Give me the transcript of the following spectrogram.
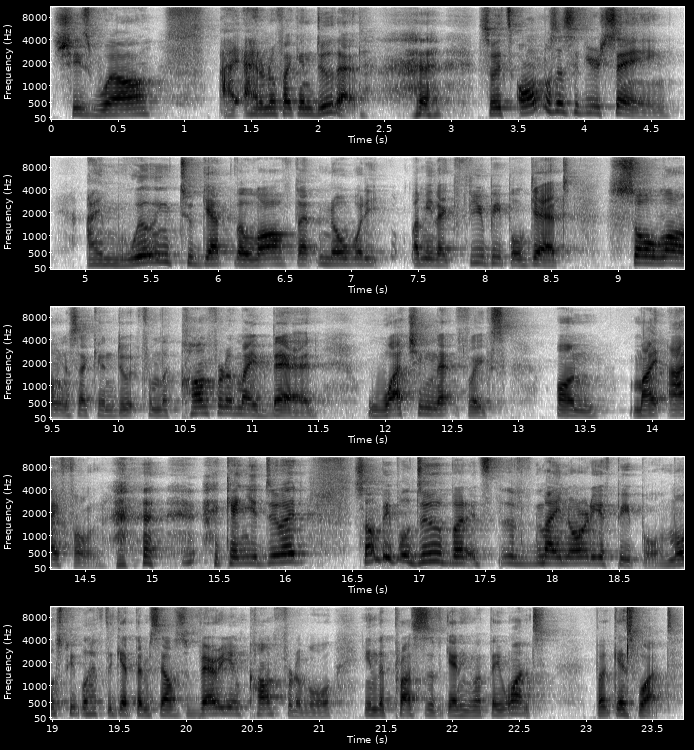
she's, well, I, I don't know if I can do that. so it's almost as if you're saying, I'm willing to get the love that nobody, I mean, like few people get, so long as I can do it from the comfort of my bed, watching Netflix on my iPhone. Can you do it? Some people do, but it's the minority of people. Most people have to get themselves very uncomfortable in the process of getting what they want. But guess what?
